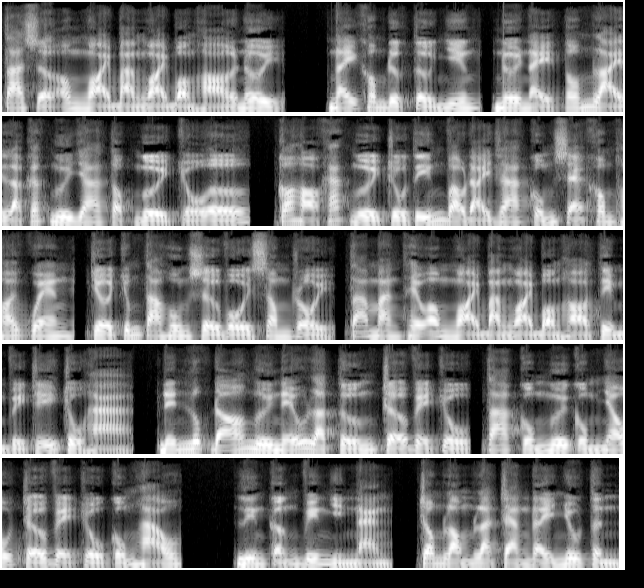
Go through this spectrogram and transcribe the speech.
ta sợ ông ngoại bà ngoại bọn họ ở nơi, này không được tự nhiên, nơi này tóm lại là các ngươi gia tộc người chỗ ở, có họ khác người trụ tiến vào đại gia cũng sẽ không thói quen, chờ chúng ta hôn sự vội xong rồi, ta mang theo ông ngoại bà ngoại bọn họ tìm vị trí trụ hạ, đến lúc đó ngươi nếu là tưởng trở về trụ, ta cùng ngươi cùng nhau trở về trụ cũng hảo. Liên Cẩn Viên nhìn nàng, trong lòng là tràn đầy nhu tình,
